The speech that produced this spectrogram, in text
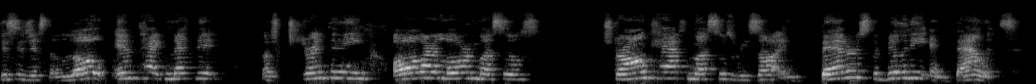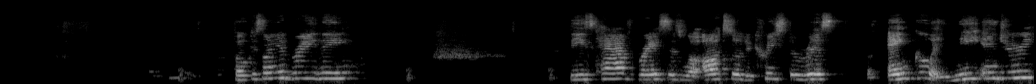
This is just a low impact method of strengthening all our lower muscles. Strong calf muscles result in better stability and balance. Focus on your breathing. These calf raises will also decrease the risk of ankle and knee injury.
